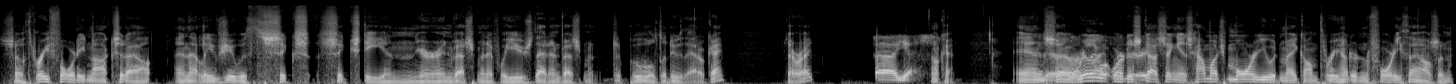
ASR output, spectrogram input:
So 340 knocks it out, and that leaves you with 660 in your investment if we use that investment pool to do that. Okay, is that right? Uh, yes. Okay. And And so, really, what we're discussing is how much more you would make on three hundred and forty thousand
